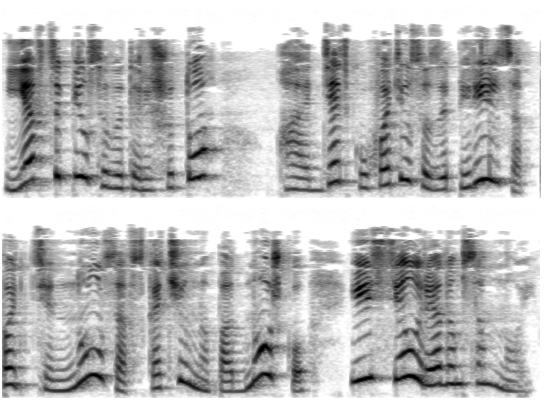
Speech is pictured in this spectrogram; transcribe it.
Я вцепился в это решето, а дядька ухватился за перильца, подтянулся, вскочил на подножку и сел рядом со мной.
